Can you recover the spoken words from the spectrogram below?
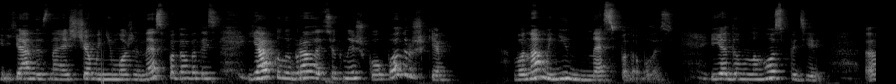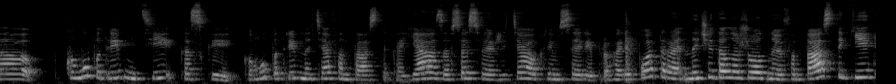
Я не знаю, що мені може не сподобатись. Я коли брала цю книжку у подружки, вона мені не сподобалась. І я думала, господі, е, кому потрібні ці казки, кому потрібна ця фантастика? Я за все своє життя, окрім серії про Гаррі Поттера, не читала жодної фантастики.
